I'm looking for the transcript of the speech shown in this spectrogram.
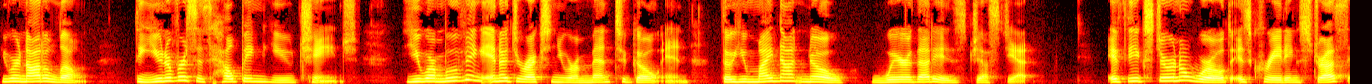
you are not alone. The universe is helping you change. You are moving in a direction you are meant to go in, though you might not know where that is just yet. If the external world is creating stress,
